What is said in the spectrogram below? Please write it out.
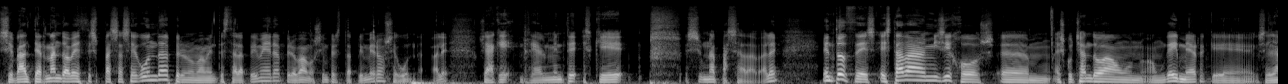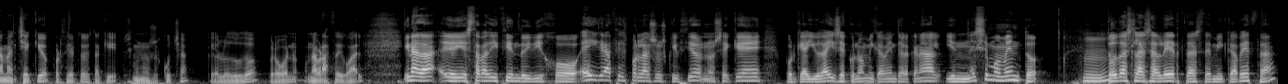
Se va alternando, a veces pasa segunda, pero normalmente está la primera, pero vamos, siempre está primera o segunda, ¿vale? O sea que realmente es que pff, es una pasada, ¿vale? Entonces, estaban mis hijos eh, escuchando a un, a un gamer que se llama Chequio, por cierto, está aquí, si nos escucha, que lo dudo, pero bueno, un abrazo igual. Y nada, eh, estaba diciendo y dijo, hey, gracias por la suscripción, no sé qué, porque ayudáis económicamente al canal. Y en ese momento, Mm. todas las alertas de mi cabeza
